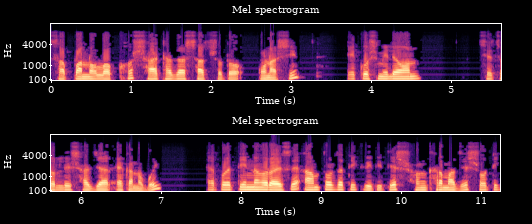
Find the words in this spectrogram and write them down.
ছাপ্পান্ন লক্ষ ষাট হাজার সাতশত উনাশি একুশ মিলিয়ন ছেচল্লিশ হাজার একানব্বই। এরপরে তিন নম্বর রয়েছে আন্তর্জাতিক রীতিতে সংখ্যার মাঝে সঠিক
